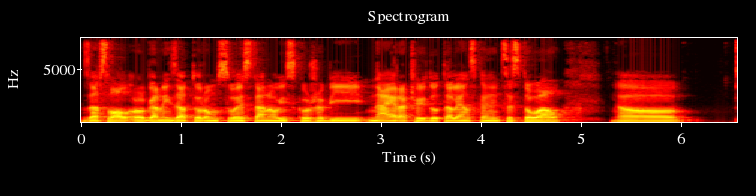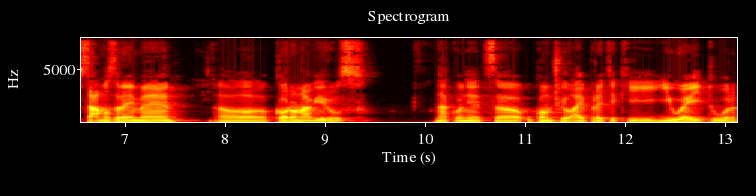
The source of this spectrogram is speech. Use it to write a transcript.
zaslal organizátorom svoje stanovisko, že by najradšej do Talianska necestoval. Samozrejme koronavírus nakoniec ukončil aj preteky UA Tour,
